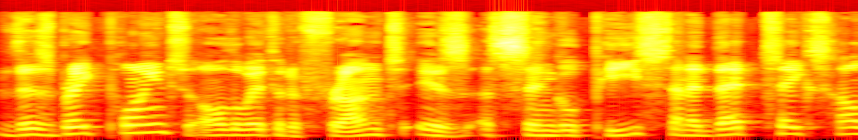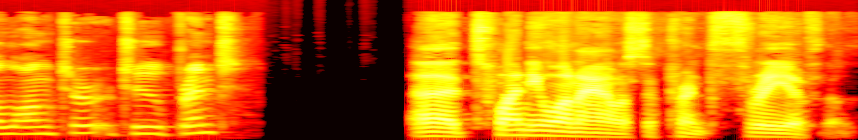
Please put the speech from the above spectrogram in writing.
this breakpoint all the way to the front is a single piece, and that takes how long to to print? Uh, 21 hours to print three of them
